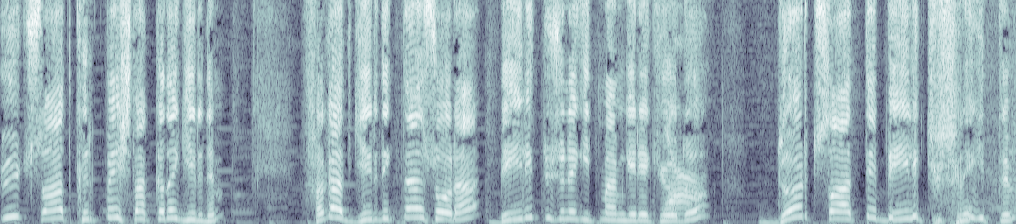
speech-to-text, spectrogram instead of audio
3 saat 45 dakikada girdim. Fakat girdikten sonra Beylikdüzü'ne gitmem gerekiyordu. 4 saatte Beylikdüzü'ne gittim.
